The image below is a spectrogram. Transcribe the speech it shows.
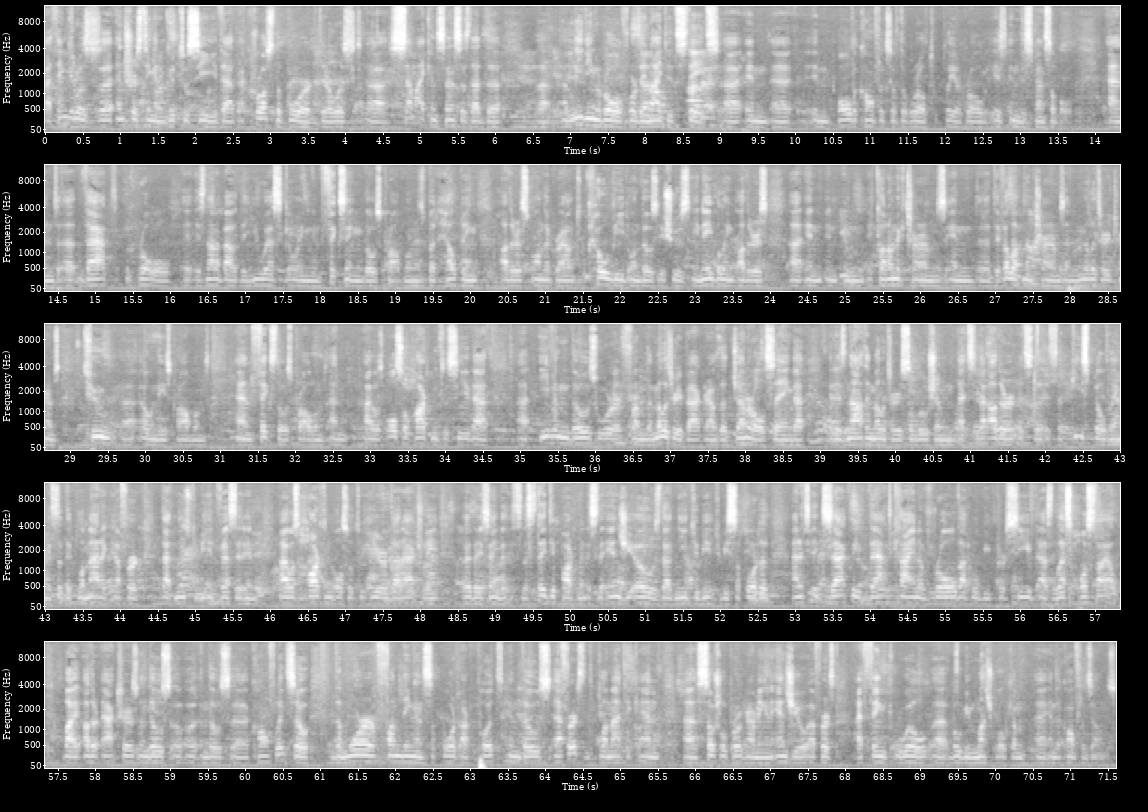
I think it was uh, interesting and good to see that across the board there was uh, semi-consensus that the uh, a leading role for the United States uh, in uh, in all the conflicts of the world to play a role is indispensable. And uh, that role is not about the U.S. going and fixing those problems, but helping others on the ground to co-lead on those issues, enabling others uh, in, in, in, economic terms, in uh, development terms, and military terms to uh, own these problems and fix those problems. And I was also heartened to see that uh, even those who were from the military backgrounds, the generals saying that it is not a military solution, it's the other, it's the, it's the peace building, it's the diplomatic effort that needs to be invested in. I was heartened also to hear that actually they're saying that it's the State Department, it's the NGOs that need to be to be supported, and it's exactly that kind of role that will be perceived as less hostile by other actors in those uh, uh in those uh, conflicts. So the more funding and support are put in those efforts, diplomatic and uh, social programming and NGO efforts, I think will uh, will be much welcome uh, in the conflict zones.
